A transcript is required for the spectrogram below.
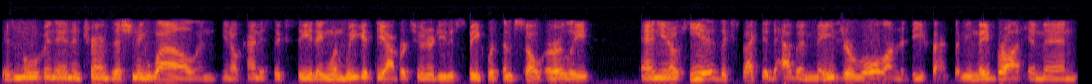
is moving in and transitioning well and, you know, kind of succeeding when we get the opportunity to speak with them so early. And, you know, he is expected to have a major role on the defense. I mean, they brought him in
